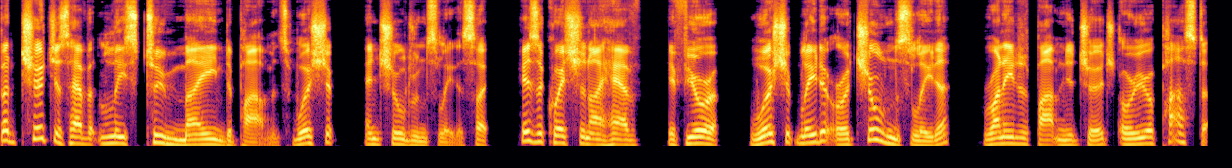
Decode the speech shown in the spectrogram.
But churches have at least two main departments worship and children's leader. So here's a question I have. If you're a worship leader or a children's leader running a department in your church, or you're a pastor,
